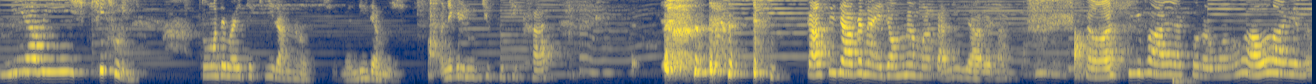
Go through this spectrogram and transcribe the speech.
নিরামিষ খিচুড়ি। তোমাদের বাড়িতে কি রান্না হচ্ছে? মানে নিরামিষ। অনেকে লুচি ফুচি খায়। কাশি যাবে না, এই জন্মে আমার কাশি যাবে না। আমার কি ভাই এখন, আমার ভালো লাগে না।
